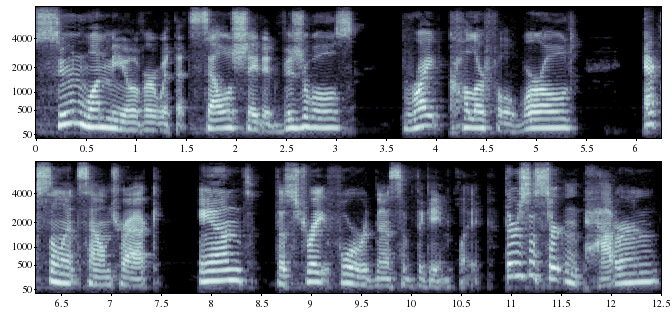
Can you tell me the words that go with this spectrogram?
soon won me over with its cel shaded visuals, bright, colorful world, excellent soundtrack, and the straightforwardness of the gameplay. There's a certain pattern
